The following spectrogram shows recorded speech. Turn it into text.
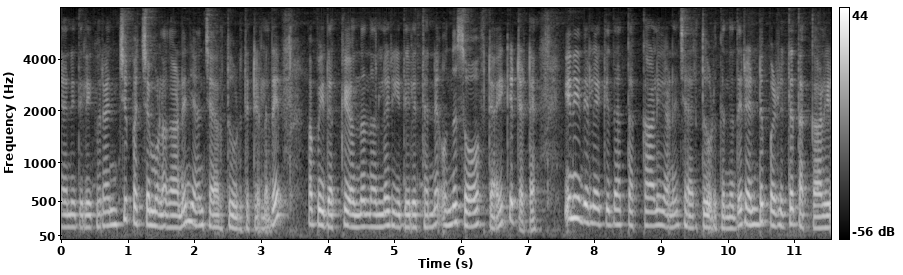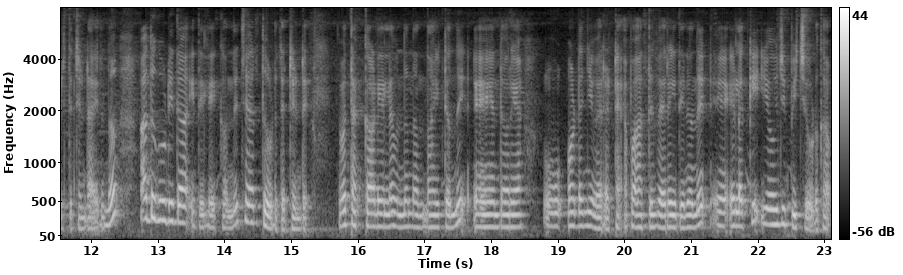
ഞാൻ ഇതിലേക്ക് ഒരു അഞ്ച് പച്ചമുളകാണ് ഞാൻ ചേർത്ത് കൊടുത്തിട്ടുള്ളത്. അപ്പോൾ ഇതൊക്കെ ഒന്ന് നല്ല രീതിയിൽ തന്നെ ഒന്ന് സോഫ്റ്റായി കിട്ടട്ടെ. ഇനി ഇതിലേക്ക് ഇതാ തക്കാളിയാണ് ചേർത്ത് കൊടുക്കുന്നത്. രണ്ട് പഴുത്ത തക്കാളി എടുത്തിട്ടുണ്ടായിരുന്നു. അതുകൂടി ഇതാ ഇതിലേക്കൊന്ന് ചേർത്ത് കൊടുത്തിട്ടുണ്ട്. അപ്പോൾ തക്കാളിയെല്ലാം ഒന്ന് നന്നായിട്ടൊന്ന് എന്താ പറയുക ഉടഞ്ഞു വരട്ടെ. അപ്പോൾ അതുവരെ ഇതിനൊന്ന് ഇളക്കി യോജിപ്പിച്ച് കൊടുക്കാം.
